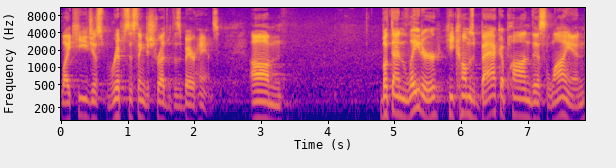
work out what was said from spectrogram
Like he just rips this thing to shreds with his bare hands. But then later, he comes back upon this lion,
